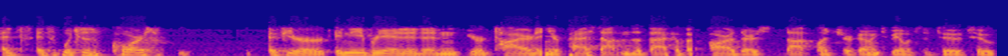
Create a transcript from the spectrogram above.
It's, it's which is, of course, if you're inebriated and you're tired and you're passed out in the back of a car, there's not much you're going to be able to do to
